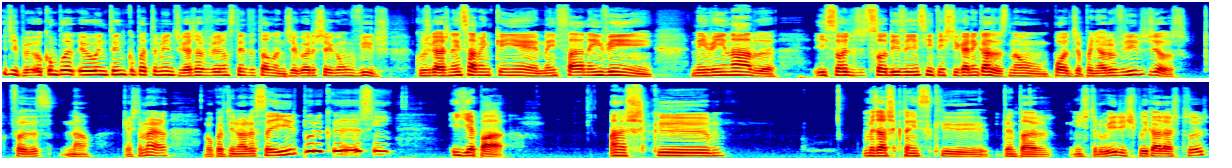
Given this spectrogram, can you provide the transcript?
E tipo, eu, eu entendo completamente, os gajos já viveram 70 tal anos e agora chega um vírus que os gajos nem sabem quem é, nem, sa nem veem, nem veem nada e só, só dizem assim: tens de ficar em casa, senão podes apanhar o vírus. E eles, foda-se, não, que esta merda, vou continuar a sair porque assim. E é pá, acho que. Mas acho que tem-se que tentar instruir e explicar às pessoas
